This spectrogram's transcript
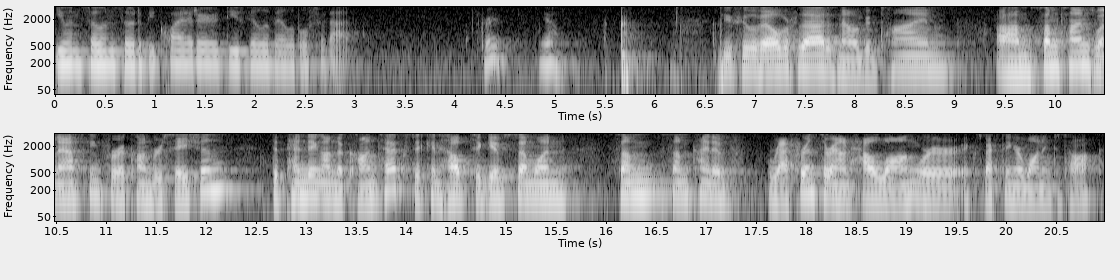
you and so and so to be quieter. Do you feel available for that? Great. Yeah. Do you feel available for that? Is now a good time? Um, sometimes, when asking for a conversation, depending on the context, it can help to give someone some, some kind of reference around how long we're expecting or wanting to talk.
